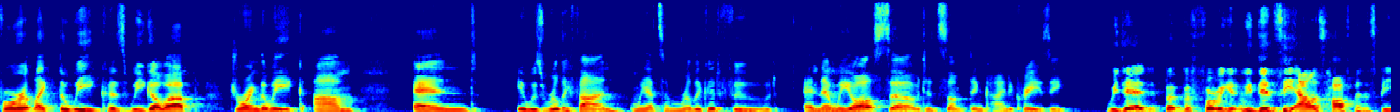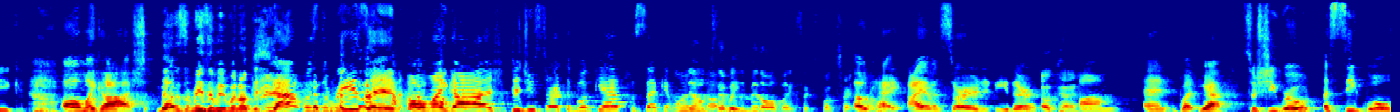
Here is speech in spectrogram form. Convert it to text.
for like the week because we go up during the week, um, and it was really fun. We had some really good food, and We then did. we also did something kind of crazy. We did, but before we get, we did see Alice Hoffman speak. Oh my gosh, That was the reason we went up there. That was the reason. oh my gosh. Did you start the book yet? The second one? no, because Oh, I'm in the middle of like six books right now. Okay, I haven't started it either. Okay. Um and but yeah, so she wrote a sequel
